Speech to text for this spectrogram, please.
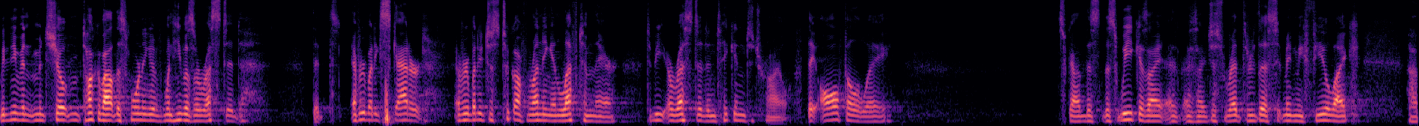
We didn't even show, talk about this morning of when he was arrested, that everybody scattered. Everybody just took off running and left him there to be arrested and taken to trial. They all fell away. So, God, this, this week, as I, as I just read through this, it made me feel like uh,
